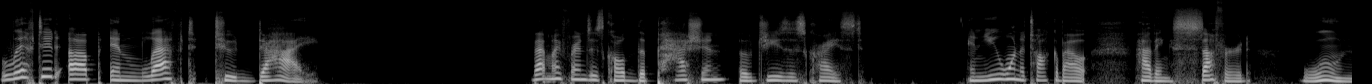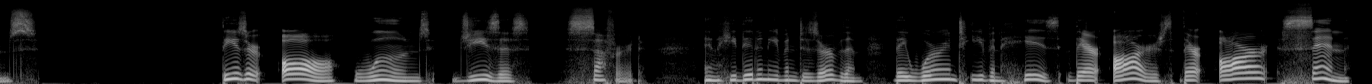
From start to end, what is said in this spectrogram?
Lifted up and left to die. That, my friends, is called the passion of Jesus Christ. And you want to talk about having suffered wounds. These are all wounds Jesus suffered. and he didn't even deserve them. They weren't even his. They're ours. They're our sin.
